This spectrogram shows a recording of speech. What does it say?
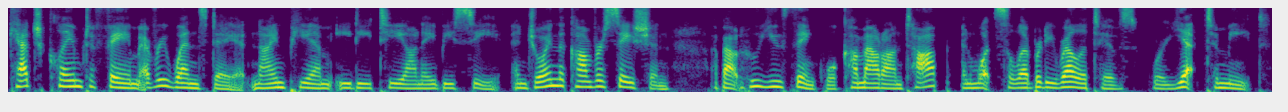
Catch Claim to Fame every Wednesday at 9 p.m. EDT on ABC and join the conversation about who you think will come out on top and what celebrity relatives we're yet to meet.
